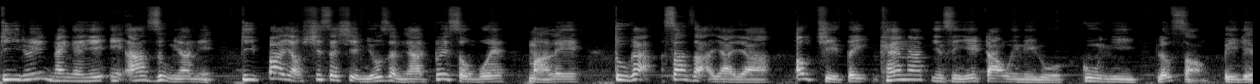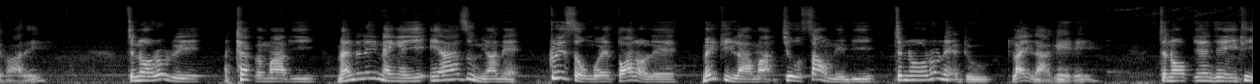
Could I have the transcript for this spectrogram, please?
ပြည်တွင်းနိုင်ငံရေးအင်အားစုများနှင့် ပြည်ပရောက်88မျိုးဆက်များတွေ့ဆုံပွဲမှာလဲသူကအစစအရာရာအောက်ခြေသိမ်းခမ်းနားပြင်ဆင်ရေးတာဝန်တွေကိုကူညီလှုပ်ဆောင်ပေးခဲ့ပါတယ်။ကျွန်တော်တို့တွေအထက်ဗမာပြည်မန္တလေးနိုင်ငံရေးအင်အားစုများနဲ့တွေ့ဆုံပွဲသွားတော့လဲမိထီလာမှကြိုစောင့်နေပြီးကျွန်တော်တို့နဲ့အတူလိုက်လာခဲ့တယ်။ကျွန်တော်ပြန်ချိန်အထိ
